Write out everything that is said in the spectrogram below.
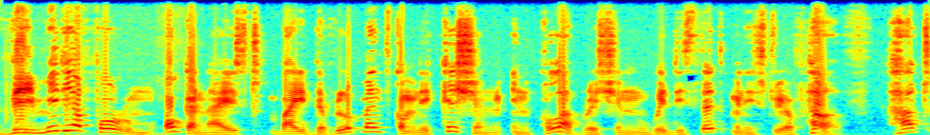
The media forum organized by Development Communication in collaboration with the State Ministry of Health had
